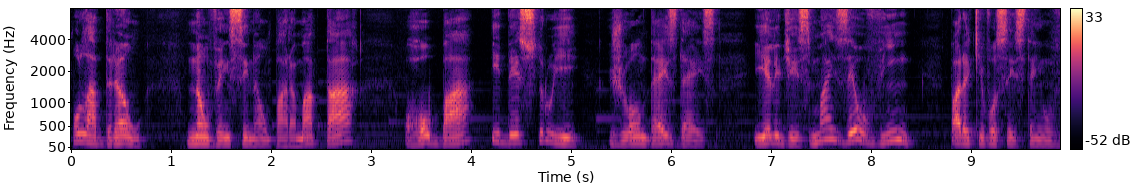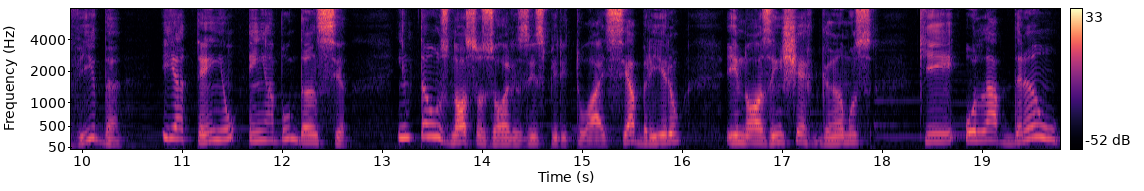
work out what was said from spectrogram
O ladrão não vem senão para matar, roubar e destruir. João 10, 10. E ele diz: Mas eu vim para que vocês tenham vida e a tenham em abundância. Então os nossos olhos espirituais se abriram e nós enxergamos que o ladrão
